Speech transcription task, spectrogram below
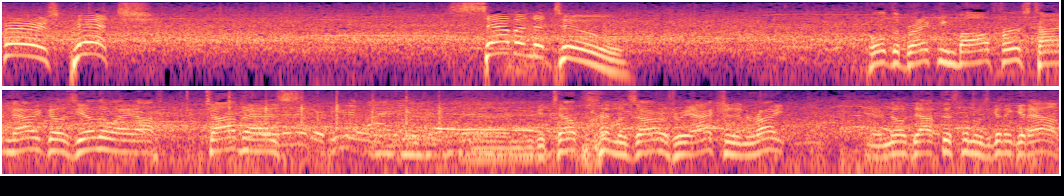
first pitch. Seven to two. Pulled the breaking ball first time. Now he goes the other way off Chavez. And you could tell by Mazara's reaction and right. And no doubt this one was going to get out.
